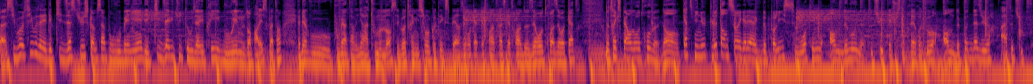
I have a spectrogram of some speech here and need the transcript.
Euh, si vous aussi vous avez des petites astuces comme ça pour vous baigner, des petites habitudes que vous avez prises et que vous voulez nous en parler ce matin, eh bien vous pouvez intervenir à tout moment. C'est votre émission le côté expert 04 93 82 03 04. Notre expert on le retrouve dans 4 minutes. Le temps de se régaler avec The Police Walking on the Moon. Tout de suite et juste après retour on the Côte d'Azur. À tout de suite.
